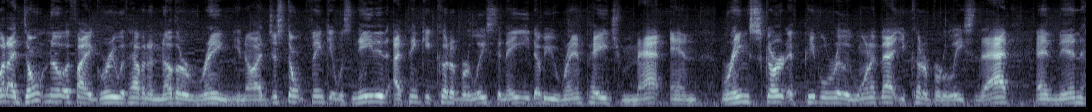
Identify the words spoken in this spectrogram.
but I don't know if I agree with having another ring. You know, I just don't think it was needed. I think it could have released an AEW Rampage mat and ring skirt if people really wanted that. You could have released that and then,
